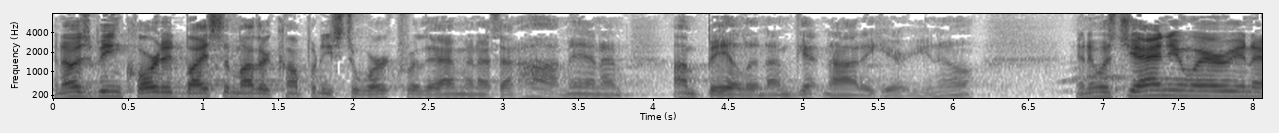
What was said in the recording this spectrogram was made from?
And I was being courted by some other companies to work for them, and I thought, oh man, I'm I'm bailing, I'm getting out of here, you know. And it was January, and I,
